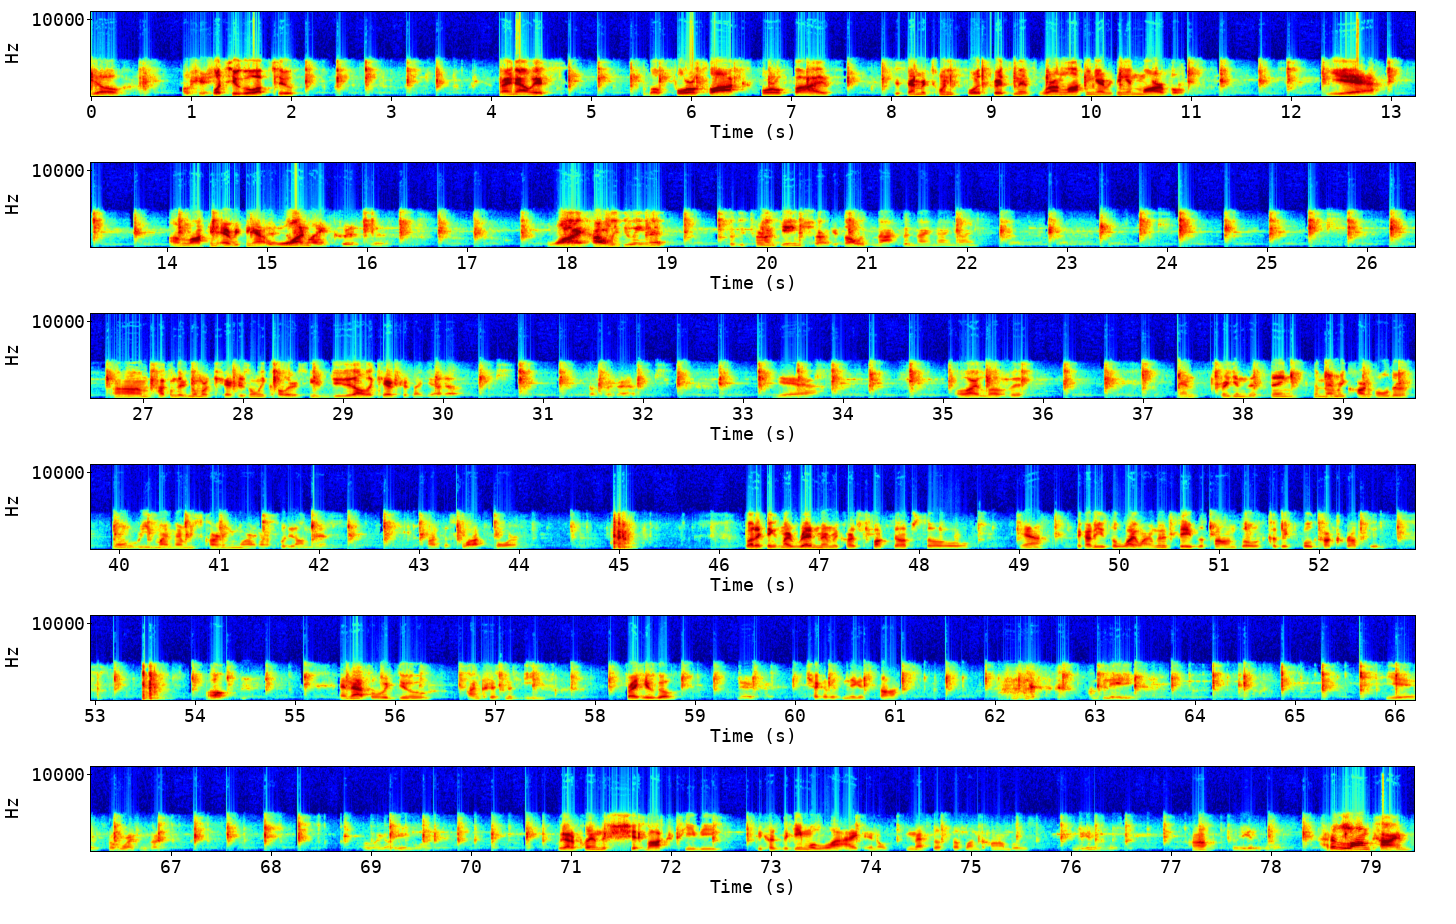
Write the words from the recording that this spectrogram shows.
Yo, shit. what's Hugo up to? Right now it's about 4 o'clock, 4.05, December 24th, Christmas. We're unlocking everything in Marvel. Yeah. Unlocking everything at It's once. Like Christmas. Why? How are we doing this? Because you turn on Game Shark. It's always maxed at 999. Um, how come there's no more characters, only colors? You, you did all the characters, I guess. Yep. Yeah. Oh, I love it. And friggin' this thing, the memory card holder won't read my memory card anymore. I gotta put it on this, onto slot four. But I think my red memory card's fucked up, so yeah, I gotta use the white one. I'm gonna save the file on both because they both got corrupted. Oh, and that's what we do on Christmas Eve, right, Hugo? Good. Check out this nigga's socks. I'm bleeding. Yeah. From working hard. Oh my god, I'm bored. We gotta play on the shitbox TV because the game will lag and it'll mess us up on combos. When you get the ball? Huh? When did you get the ball? Had a long time.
